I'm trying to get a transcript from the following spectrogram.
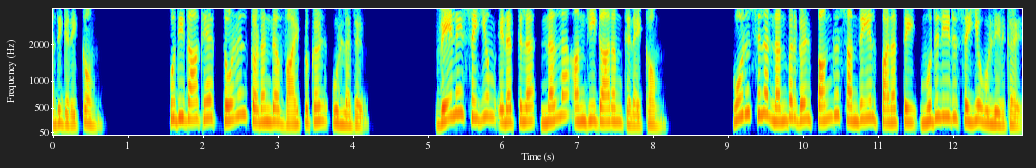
அதிகரிக்கும். புதிதாக தொழில் தொடங்க வாய்ப்புகள் உள்ளது. வேலை செய்யும் இடத்துல நல்ல அங்கீகாரம் கிடைக்கும். ஒரு சில நண்பர்கள் பங்கு சந்தையில் பணத்தை முதலீடு செய்ய உள்ளீர்கள்.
